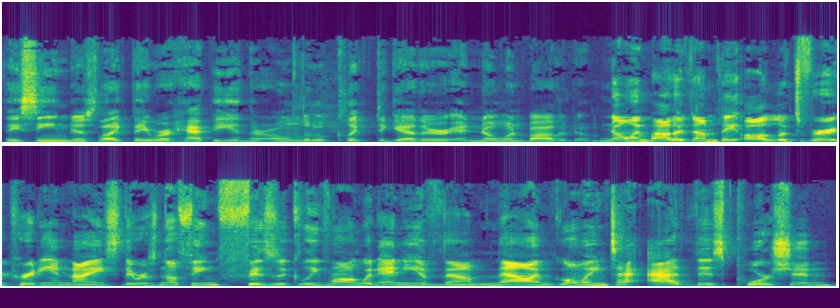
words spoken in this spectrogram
They seemed just like they were happy in their own little clique together and no one bothered them. No one bothered them. They all looked very pretty and nice. There was nothing physically wrong with any of them. Now I'm going to add this portion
